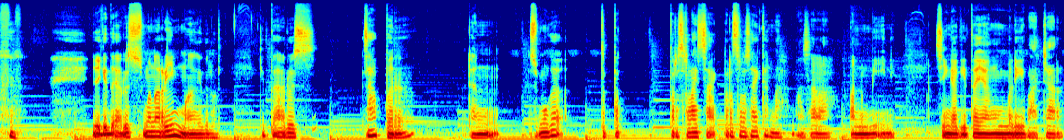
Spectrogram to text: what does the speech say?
ya kita harus menerima gitu loh. Kita harus sabar dan semoga cepat terselesai terselesaikan lah masalah pandemi ini. Sehingga kita yang memiliki pacar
